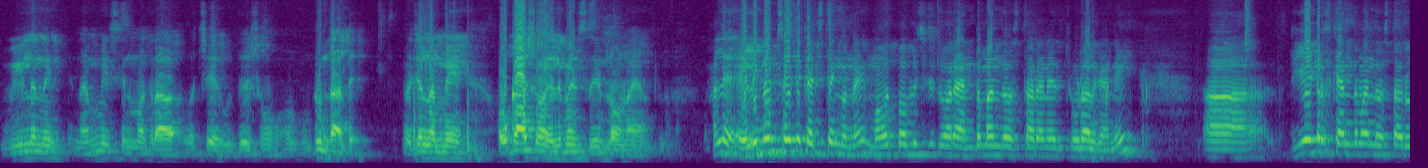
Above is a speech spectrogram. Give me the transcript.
వీళ్ళని నమ్మి సినిమాకి రా వచ్చే ఉద్దేశం ఉంటుందా అంటే ప్రజలు నమ్మే అవకాశం ఎలిమెంట్స్ దీంట్లో ఉన్నాయి అంటున్నాను అదే ఎలిమెంట్స్ అయితే ఖచ్చితంగా ఉన్నాయి. మౌత్ పబ్లిసిటీ ద్వారా ఎంతమంది వస్తారు అనేది చూడాలి కానీ థియేటర్స్కి ఎంతమంది వస్తారు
